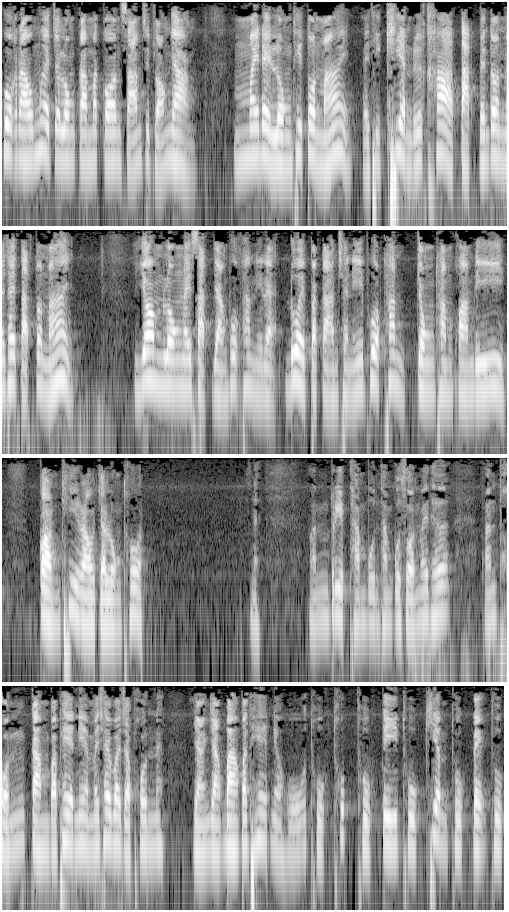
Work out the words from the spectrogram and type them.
พวกเราเมื่อจะลงกรรมกร32อย่าง ไม่ได้ลงที่ต้นไม้ไอ้ที่เคี่ยนหรือฆ่าตัดเป็นต้นไม่ใช่ตัดต้นไม้ ย่อมลงในสัตว์อย่างพวกท่านนี่แหละ ด้วยประการชนี้พวกท่านจงทำความดีก่อนที่เราจะลงโทษนะมันรีบทำบุญทำกุศลไว้เถอะพันผลกรรมประเภทเนี่ยไม่ใช่ว่าจะพ้นนะอย่างอย่างบางประเทศเนี่ยโหถูกทุบ ถูกตี ถูกเคี่ยน ถูกเตะ ถูก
